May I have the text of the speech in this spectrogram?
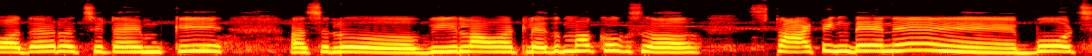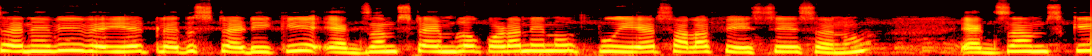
గోదావరి వచ్చే టైంకి అసలు వీలు అవ్వట్లేదు. మాకు స్టార్టింగ్ డేనే బోర్డ్స్ అనేవి వేయట్లేదు స్టడీకి. ఎగ్జామ్స్ టైంలో కూడా నేను టూ ఇయర్స్ అలా ఫేస్ చేశాను. ఎగ్జామ్స్కి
